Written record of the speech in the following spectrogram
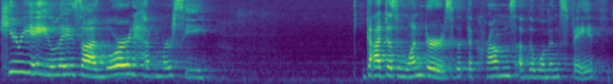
Kyrie eleison, Lord have mercy. God does wonders with the crumbs of the woman's faith.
